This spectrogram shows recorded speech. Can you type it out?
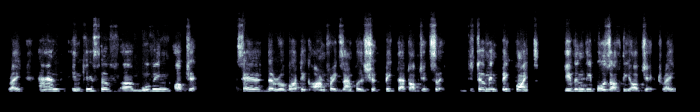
right? And in case of uh, moving objects, say the robotic arm, for example, should pick that object. So determine pick points given the pose of the object, right?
